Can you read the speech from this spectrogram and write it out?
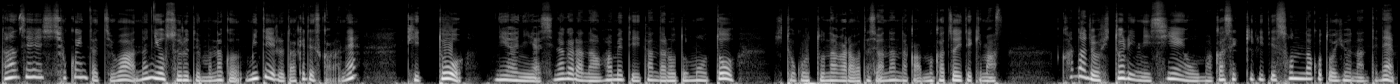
男性職員たちは何をするでもなく見ているだけですからね。きっとニヤニヤしながら眺めていたんだろうと思うと、一言ながら私はなんだかムカついてきます。彼女一人に支援を任せっきりでそんなことを言うなんてね、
